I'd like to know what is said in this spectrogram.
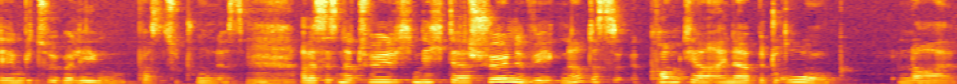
äh, irgendwie zu überlegen, was zu tun ist. Mhm. Aber es ist natürlich nicht der schöne Weg. Ne? Das kommt ja, ja einer Bedrohung nahe.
